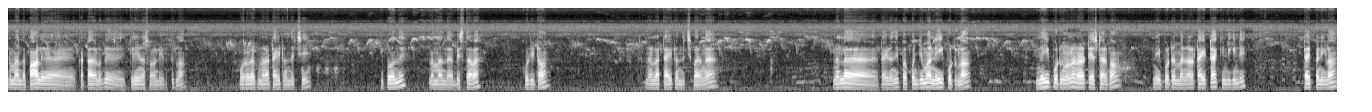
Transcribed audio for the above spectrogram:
நம்ம அந்த பால் கட்டாத அளவுக்கு க்ளீனாக சுரண்டி எடுத்துக்கலாம். ஓரளவுக்கு நல்லா டைட் வந்துச்சு. இப்போ வந்து நம்ம அந்த பிஸ்தாவை கொட்டிட்டோம். நல்லா டைட் வந்துச்சு பாருங்கள் நல்லா டைட் வந்து இப்போ கொஞ்சமாக நெய் போட்டுக்கலாம். நெய் போட்டுக்கணுன்னா நல்லா டேஸ்ட்டாக இருக்கும். நெய் போட்டு இந்த மாதிரி நல்லா டைட்டாக கிண்டி கிண்டி டைட் பண்ணிக்கலாம்.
